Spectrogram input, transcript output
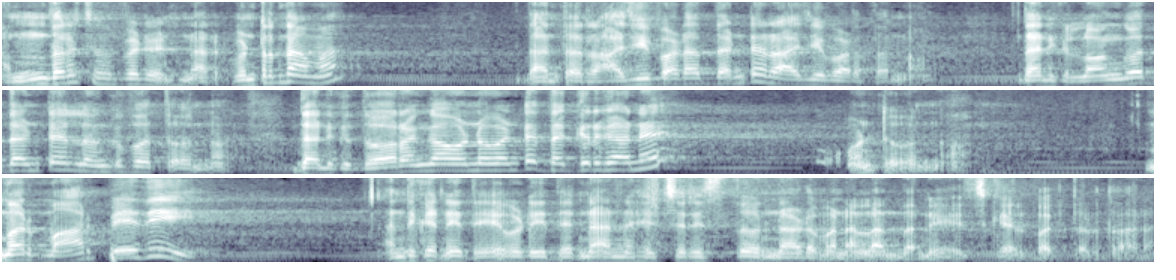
అందరూ చెప్పాడు అంటున్నారు వింటున్నామా దాంతో రాజీ పడద్దంటే రాజీ పడుతున్నాం దానికి లొంగొద్దంటే లొంగిపోతూ ఉన్నాం దానికి దూరంగా ఉండమంటే దగ్గరగానే ఉంటూ ఉన్నాం మరి మార్పేది? అందుకనే దేవుడు ఇది నన్ను హెచ్చరిస్తూ ఉన్నాడు మనల్ని హెచ్కేల్ భక్తుడి ద్వారా.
